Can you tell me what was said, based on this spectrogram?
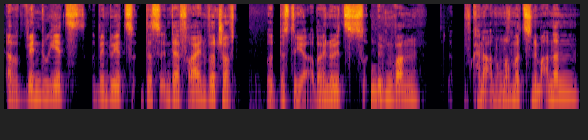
aber wenn du jetzt, wenn du jetzt das in der freien Wirtschaft äh, bist du ja, aber wenn du jetzt mhm. irgendwann, keine Ahnung, nochmal zu einem anderen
